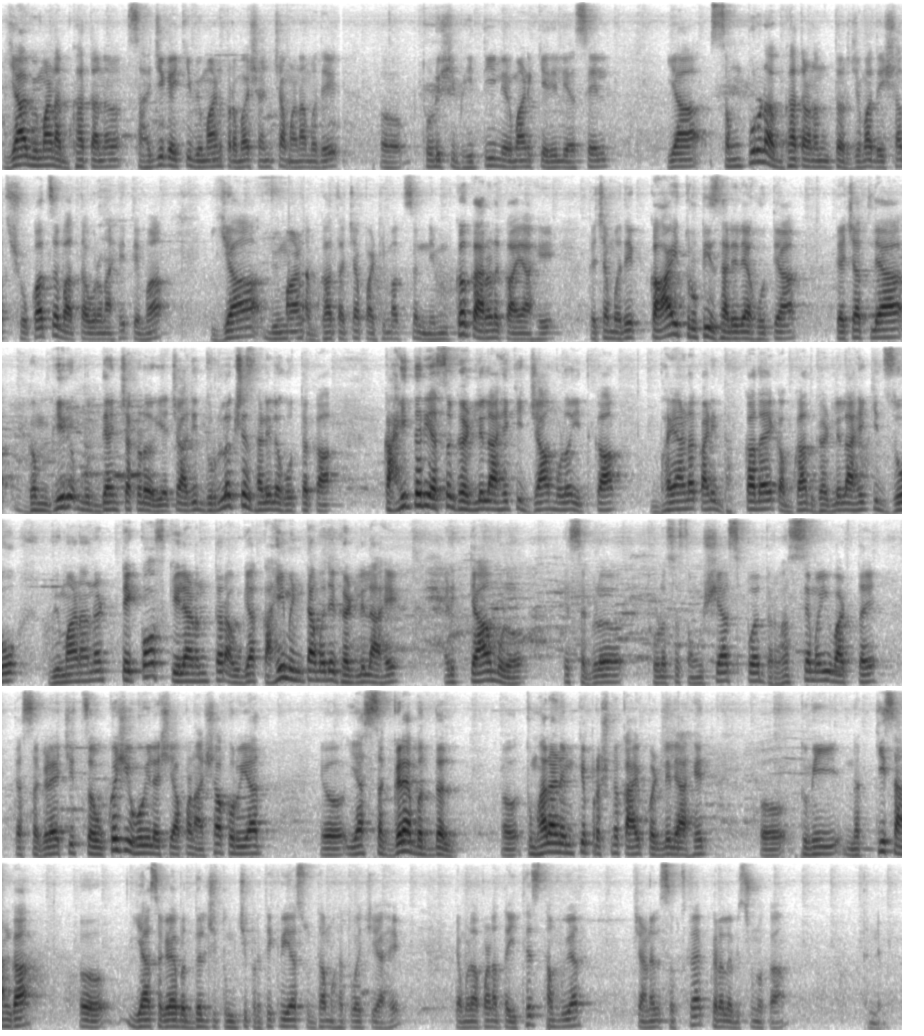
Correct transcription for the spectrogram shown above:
या विमान अपघातानं साहजिक आहे की विमान प्रवाशांच्या मनामध्ये थोडीशी भीती निर्माण केलेली असेल. या संपूर्ण अपघातानंतर जेव्हा देशात शोकाचं वातावरण आहे तेव्हा या विमान अपघाताच्या पाठीमागचं नेमकं कारण काय आहे? त्याच्यामध्ये काय त्रुटी झालेल्या होत्या? त्याच्यातल्या गंभीर मुद्द्यांच्याकडं याच्या आधी दुर्लक्ष झालेलं होतं का? काहीतरी असं घडलेलं आहे की ज्यामुळं इतका भयानक आणि धक्कादायक अपघात घडलेला आहे की जो विमानानं टेक ऑफ केल्यानंतर अवघ्या काही मिनिटामध्ये घडलेला आहे आणि त्यामुळं हे सगळं थोडंसं संशयास्पद रहस्यमयी वाटतंय. त्या सगळ्याची चौकशी होईल अशी आपण आशा करूयात. या सगळ्याबद्दल तुम्हाला नेमके प्रश्न काय पडलेले आहेत तुम्ही नक्की सांगा. या सगळ्याबद्दलची तुमची प्रतिक्रियासुद्धा महत्त्वाची आहे. त्यामुळे आपण आता इथेच थांबूयात. चॅनल सबस्क्राईब करायला विसरू नका. धन्यवाद.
